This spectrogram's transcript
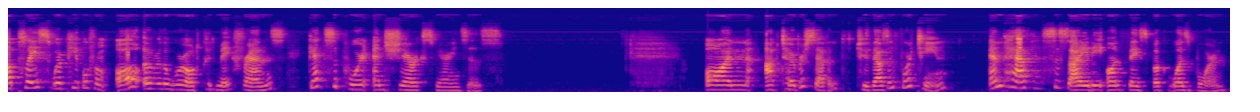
a place where people from all over the world could make friends, get support, and share experiences. On October 7th, 2014, Empath Society on Facebook was born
